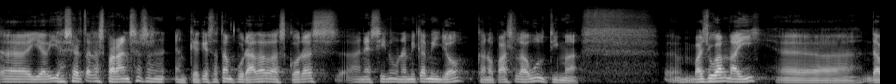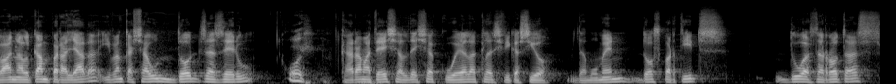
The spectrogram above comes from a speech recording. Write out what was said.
Eh, hi havia certes esperances en, en que aquesta temporada les cores anessin una mica millor que no pas la última. Eh, va jugar amb ahir eh, davant el camp Parellada i van encaixar un 12-0 Ui. que ara mateix el deixa coer a la classificació. De moment, dos partits, dues derrotes,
